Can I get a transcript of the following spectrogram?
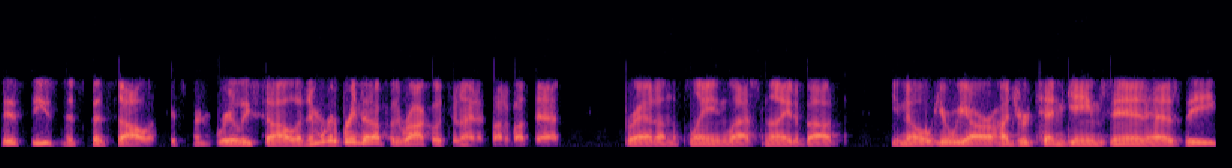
his season, it's been solid. It's been really solid, and we're going to bring that up with Rocco tonight. I thought about that, Brad, on the plane last night about you know here we are 110 games in. Has the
